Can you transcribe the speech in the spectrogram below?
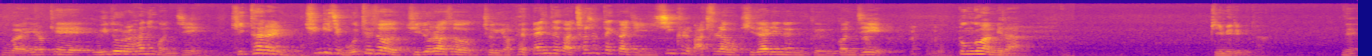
뭔가 이렇게 의도를 하는 건지 기타를 튕기지 못해서 뒤돌아서 저기 옆에 밴드가 쳐줄 때까지 이 싱크를 맞추려고 기다리는 그건지 궁금합니다. 비밀입니다. 네,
